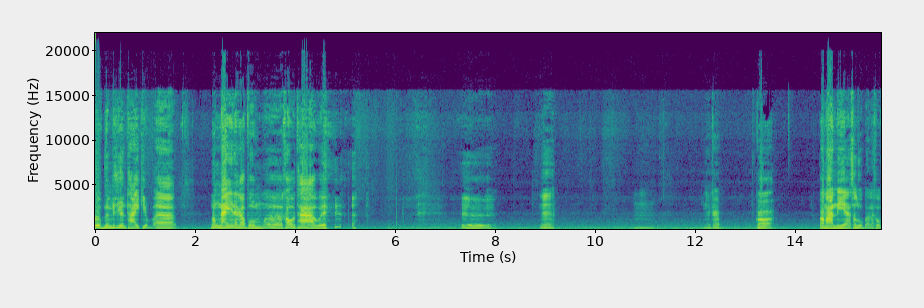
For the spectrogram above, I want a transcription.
รูปหนึ่งที่ยืนถ่ายคลิปเอ่อ น้องไนท์นะครับผม เออ เข้าท่าเว้ยเออนะนะครับ ก็ประมาณนี้สรุปอะแล้วผม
